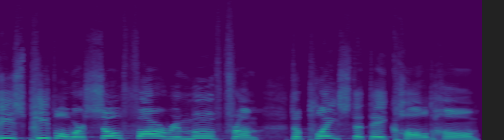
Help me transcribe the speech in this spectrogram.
These people were so far removed from the place that they called home.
